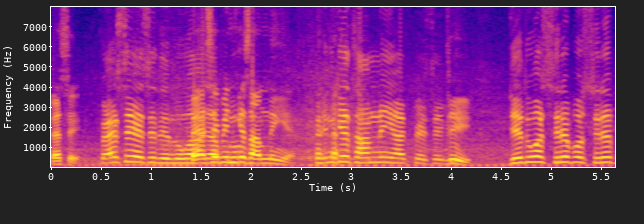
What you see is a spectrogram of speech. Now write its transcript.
पैसे। पैसे ऐसे दे दूँगा पैसे भी इनके सामने ही है। इनके सामने ही आज पैसे जी। दे दूँगा सिर्फ़ और सिर्फ़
